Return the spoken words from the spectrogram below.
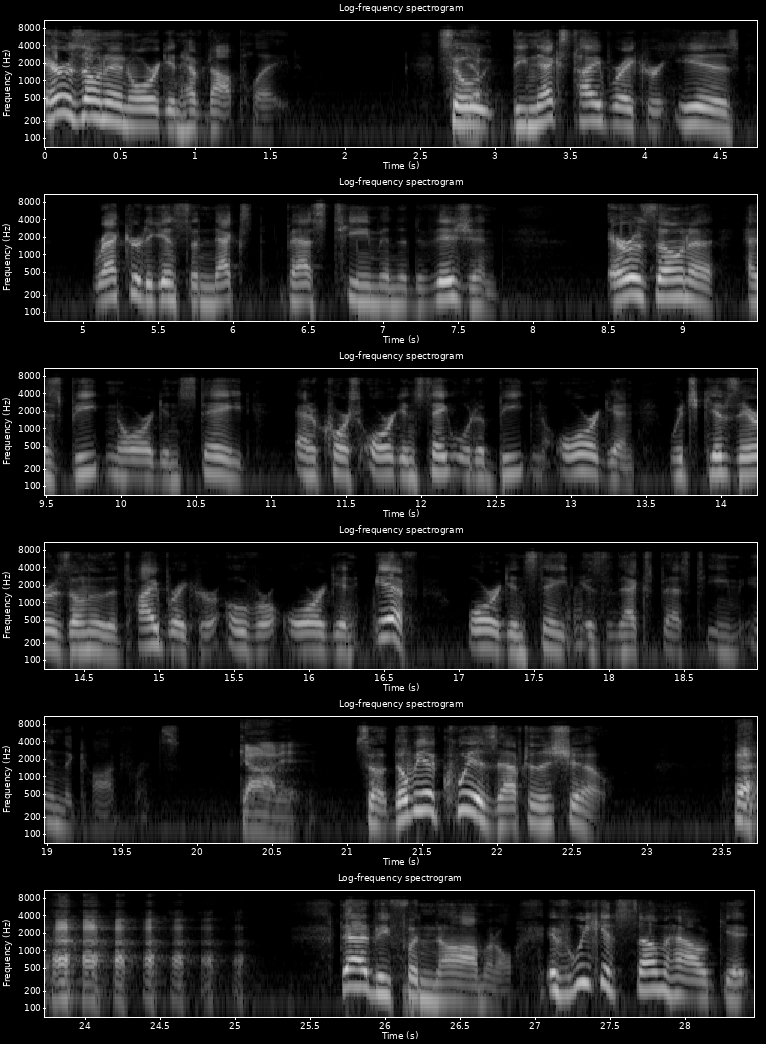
Arizona and Oregon have not played. So Yep. the next tiebreaker is record against the next best team in the division. Arizona has beaten Oregon State, and of course, Oregon State would have beaten Oregon, which gives Arizona the tiebreaker over Oregon if Oregon State is the next best team in the conference. Got it. So there'll be a quiz after the show. That'd be phenomenal. If we could somehow get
